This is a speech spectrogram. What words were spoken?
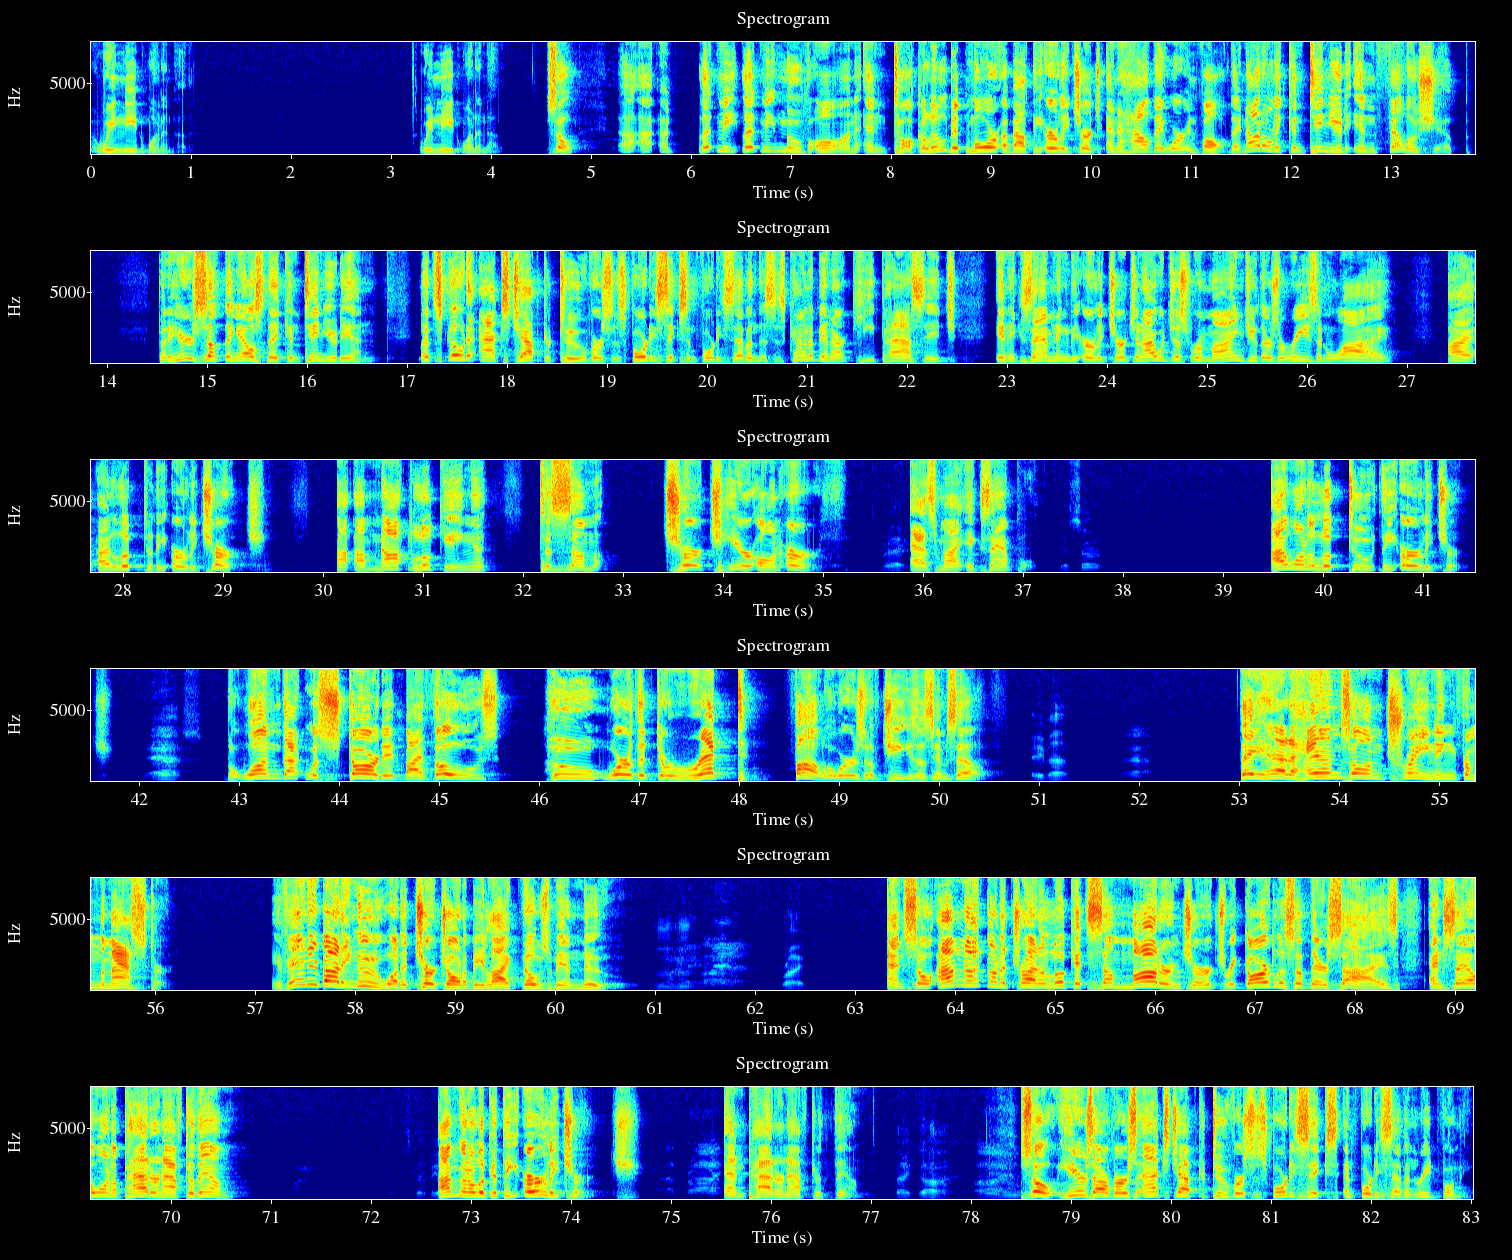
We need one another. We need one another. So I, I, let me let me move on and talk a little bit more about the early church and how they were involved. They not only continued in fellowship, but here's something else they continued in. Let's go to Acts chapter 2, verses 46 and 47. This has kind of been our key passage in examining the early church. And I would just remind you there's a reason why I, I look to the early church. I, I'm not looking to some church here on earth as my example. I want to look to the early church, the one that was started by those who were the direct followers of Jesus himself. They had a hands on training from the master. If anybody knew what a church ought to be like, those men knew. And so I'm not going to try to look at some modern church, regardless of their size, and say I want a pattern after them. I'm going to look at the early church and pattern after them. So here's our verse, Acts chapter 2, verses 46 and 47. Read for me.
